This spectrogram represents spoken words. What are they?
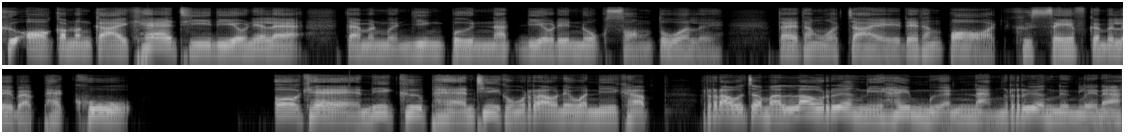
คือออกกำลังกายแค่ทีเดียวเนี่ยแหละ แต่มันเหมือนยิงปืนนัดเดียวได้นก 2 ตัวเลย แต่ทั้งหัวใจได้ทั้งปอด คือเซฟกันไปเลยแบบแพ็คคู่ โอเค นี่คือแผนที่ของเราในวันนี้ครับ เราจะมาเล่าเรื่องนี้ให้เหมือนหนังเรื่องหนึ่งเลยนะ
